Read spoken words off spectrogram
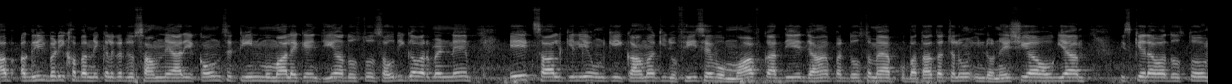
अब अगली बड़ी खबर निकल कर जो सामने आ रही है, कौन से तीन ममालिक हैं? जी हाँ दोस्तों, सऊदी गवर्नमेंट ने एक साल के लिए उनकी कामा की जो फ़ीस है, वो माफ़ कर दी है। जहाँ पर दोस्तों, मैं आपको बताता चलूँ, इंडोनेशिया हो गया। इसके अलावा दोस्तों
